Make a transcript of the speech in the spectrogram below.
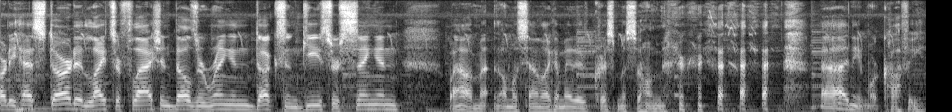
party has started. Lights are flashing, bells are ringing, ducks and geese are singing. Wow, it almost sounded like I made a Christmas song there. uh, I need more coffee.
